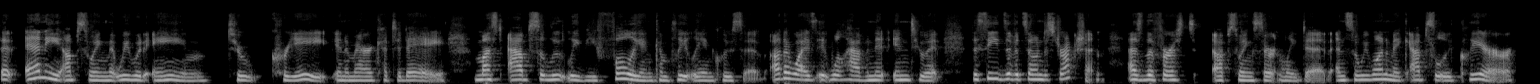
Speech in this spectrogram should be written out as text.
that any upswing that we would aim to create in America today must absolutely be fully and completely inclusive. Otherwise, it will have knit into it the seeds of its own destruction, as the first upswing certainly did. And so we want to make absolutely clear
